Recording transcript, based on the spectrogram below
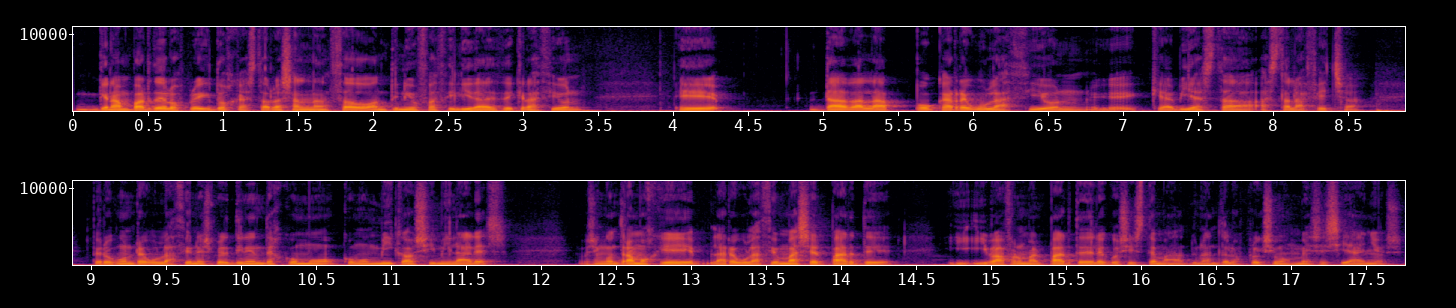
gran parte de los proyectos que hasta ahora se han lanzado han tenido facilidades de creación, eh, dada la poca regulación eh, que había hasta, hasta la fecha pero con regulaciones pertinentes como, como MICA o similares, pues encontramos que la regulación va a ser parte y, va a formar parte del ecosistema durante los próximos meses y años.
